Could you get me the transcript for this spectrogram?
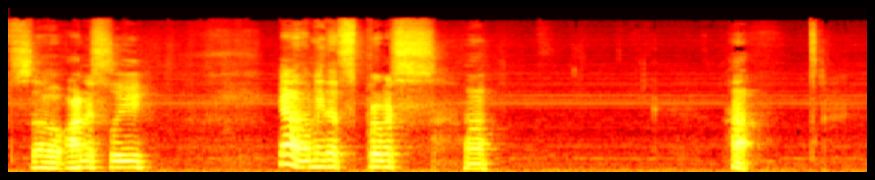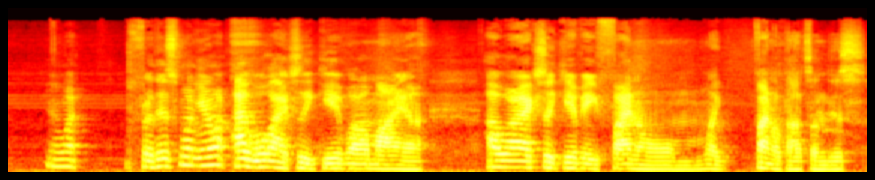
so honestly, yeah, I mean that's pretty much well, huh? You know what? For this one, you know what? I will actually give uh, my uh, I will actually give a final like final thoughts on this.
